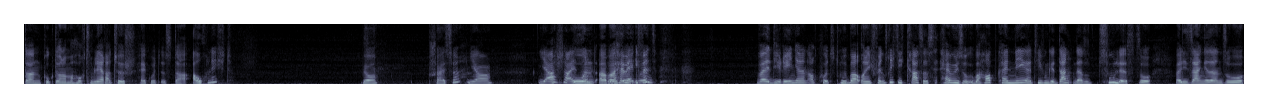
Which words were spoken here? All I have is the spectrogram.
dann guckt er nochmal hoch zum Lehrertisch. Hagrid ist da auch nicht. Ja. Scheiße. Ja. Ja, scheiße. Und aber Harry, ich Hagrid? finde, weil die reden ja dann auch kurz drüber und ich finde es richtig krass, dass Harry so überhaupt keinen negativen Gedanken da so zulässt, so, weil die sagen ja dann so,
